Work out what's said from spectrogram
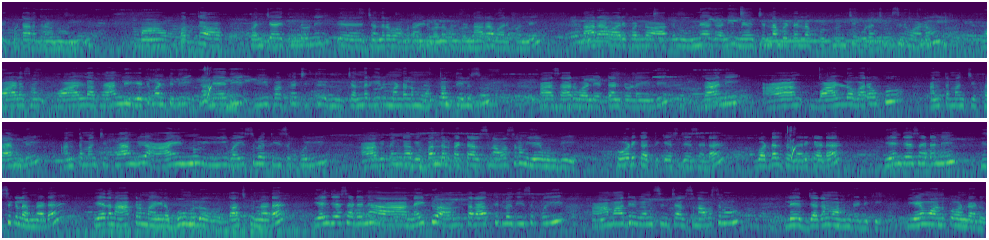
మాది కుటాల గ్రామం అండి. మా పక్క పంచాయతీలోని చంద్రబాబు నాయుడు వాళ్ళ ఊరు నారావారిపల్లి. నారావారిపల్లిలో అతను ఉన్నా కానీ మేము చిన్న బిడ్డలప్పటి నుంచి కూడా చూసిన వాళ్ళం. వాళ్ళ సం వాళ్ళ ఫ్యామిలీ ఎటువంటిది అనేది ఈ పక్క చిత్తూరు చంద్రగిరి మండలం మొత్తం తెలుసు. ఆ సార్ వాళ్ళు ఎట్లాంటి వాళ్ళు అయింది. కానీ ఆ వాళ్ళ వరకు అంత మంచి ఫ్యామిలీ అంత మంచి ఫ్యామిలీ ఆయన్ను ఈ వయసులో తీసుకుపోయి ఆ విధంగా ఇబ్బందులు పెట్టాల్సిన అవసరం ఏముంది? కోడి కత్తి కేసు చేశాడా? గొడ్డలతో నరికాడా? ఏం చేశాడని? ఇసుకలు అమ్మాడా? ఏదైనా ఆక్రమమైన భూములు దాచుకున్నాడా? ఏం చేశాడని ఆ నైట్ అంత రాత్రిలో తీసుకుపోయి ఆ మాదిరి విమర్శించాల్సిన అవసరం లేదు జగన్మోహన్ రెడ్డికి. ఏమో అనుకోండాడు.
